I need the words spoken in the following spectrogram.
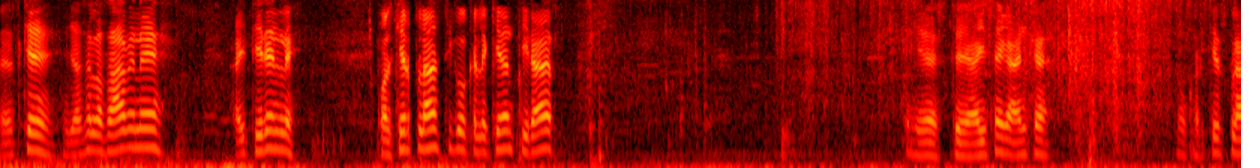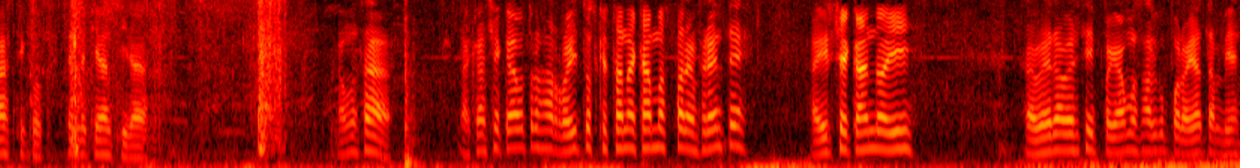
Es que ya se la saben, eh. Ahí tírenle. Cualquier plástico que le quieran tirar. Y este, ahí se gancha. O cualquier plástico que ustedes le quieran tirar. Vamos a acá checar otros arroyitos que están acá más para enfrente. A ir checando ahí A ver, a ver si pegamos algo por allá también.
